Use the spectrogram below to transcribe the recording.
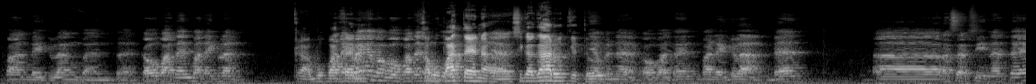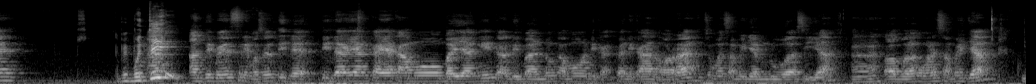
Pandeglang Banten. Kabupaten Pandeglang. Pandeglang Kabupaten emang kabupaten. Kabupaten eh, Ya. Siga Garut gitu. Ya benar, Kabupaten Pandeglang dan eh, resepsi nanti Tapi penting. anti mainstream maksudnya tidak tidak yang kayak kamu bayangin kalau di Bandung kamu nikah nikahan orang cuma sampai jam 2 siang. Ah. Kalau bolang kemarin sampai jam 8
